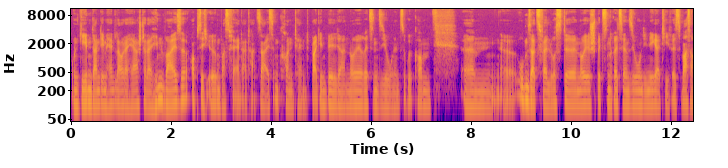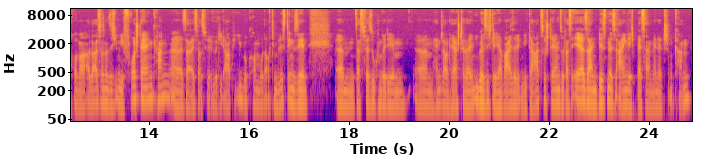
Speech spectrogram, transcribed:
und geben dann dem Händler oder Hersteller Hinweise, ob sich irgendwas verändert hat. Sei es im Content, bei den Bildern, neue Rezensionen zugekommen, ähm, äh, Umsatzverluste, neue Spitzenrezension, die negativ ist, was auch immer. Also alles, was man sich irgendwie vorstellen kann, äh, sei es, was wir über die API bekommen oder auf dem Listing sehen, ähm, das versuchen wir dem ähm, Händler und Hersteller in übersichtlicher Weise irgendwie darzustellen, sodass er sein Business eigentlich besser managen kann.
